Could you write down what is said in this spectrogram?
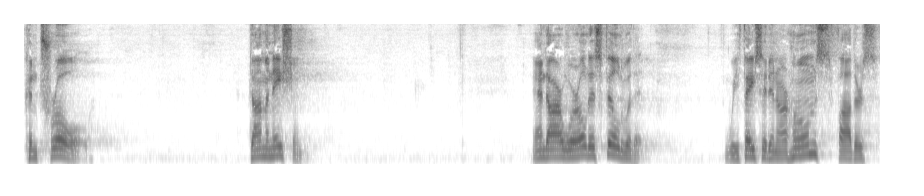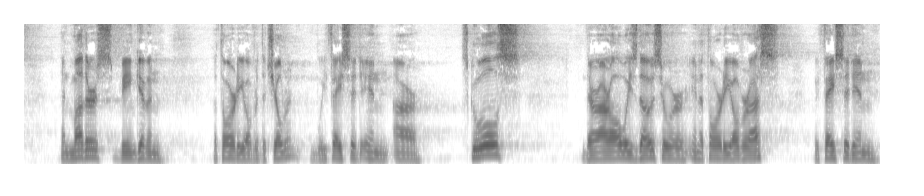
control, domination. And our world is filled with it. We face it in our homes, fathers and mothers being given authority over the children. We face it in our schools. There are always those who are in authority over us. We face it in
